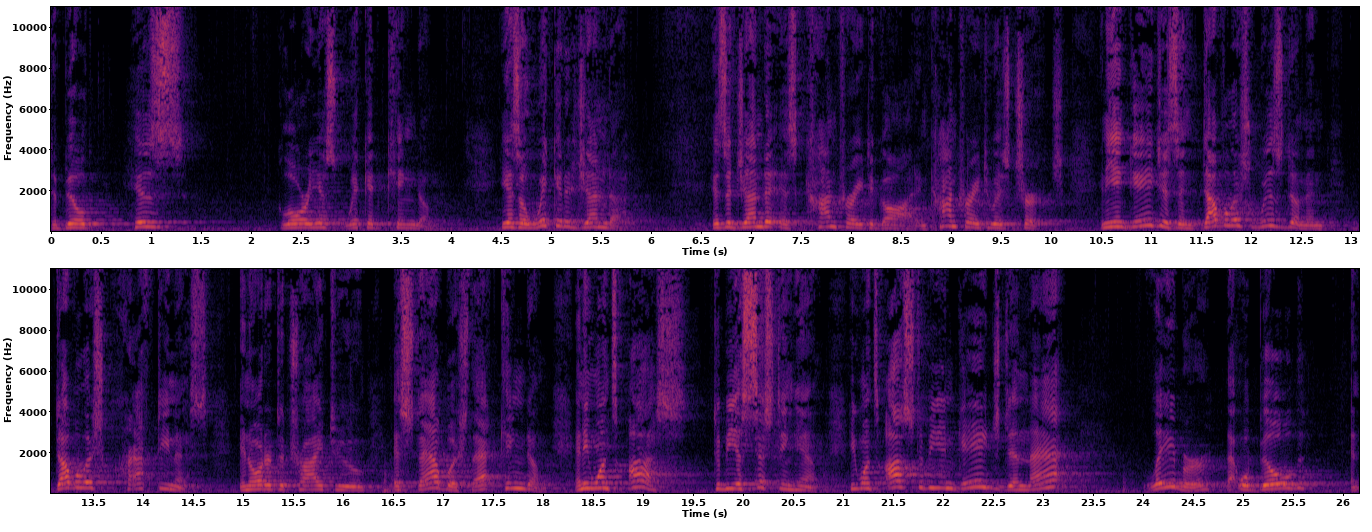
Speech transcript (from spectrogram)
to build his glorious, wicked kingdom. He has a wicked agenda. His agenda is contrary to God and contrary to his church. And he engages in devilish wisdom and devilish craftiness in order to try to establish that kingdom. And he wants us to be assisting him. He wants us to be engaged in that labor that will build an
